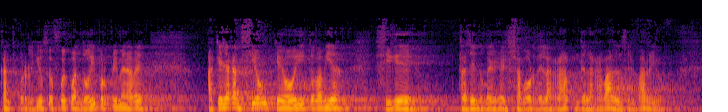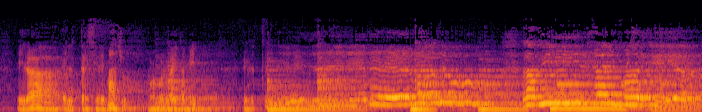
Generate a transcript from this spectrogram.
cánticos religiosos, fue cuando oí por primera vez aquella canción que hoy todavía sigue trayéndome el sabor del, del arrabal del barrio. Era el 13 de mayo, ¿os acordáis también? El 13 de mayo, la Virgen María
